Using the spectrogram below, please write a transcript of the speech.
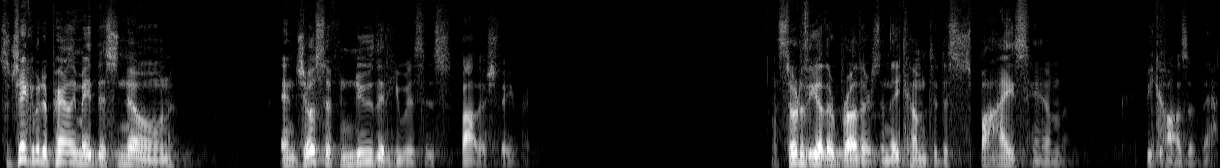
So Jacob had apparently made this known, and Joseph knew that he was his father's favorite. And so do the other brothers, and they come to despise him because of that.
